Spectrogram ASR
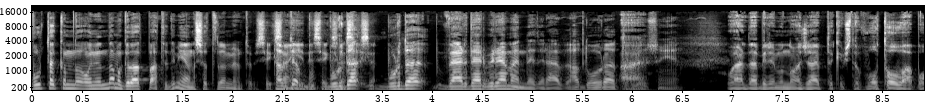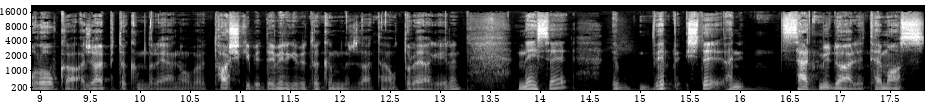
bu takımda oynadı ama Gladbach'ta değil mi? Yanlış hatırlamıyorum tabii. 87, tabii, tabii. 80, burada, 80. Burada Werder Bremen'dedir abi. Ha, doğru hatırlıyorsun Aynen. yani. Werder Bremen'in acayip takım işte Votova, Borovka acayip bir takımdır yani o böyle taş gibi demir gibi takımdır zaten Otto gelin. Neyse e, hep işte hani sert müdahale, temas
